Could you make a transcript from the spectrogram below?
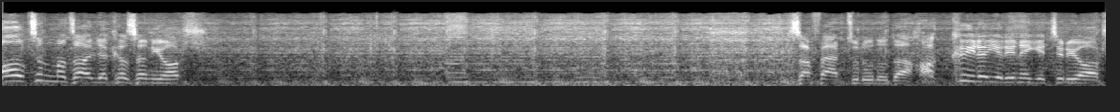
altın madalya kazanıyor. Zafer turunu da hakkıyla yerine getiriyor.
